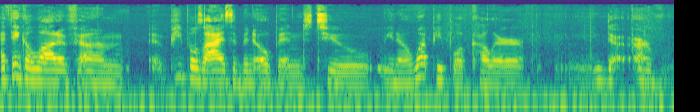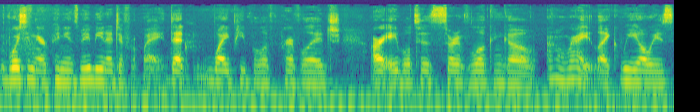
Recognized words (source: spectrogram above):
I think a lot of um, people's eyes have been opened to you know what people of color are voicing their opinions maybe in a different way that white people of privilege are able to sort of look and go oh right like we always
